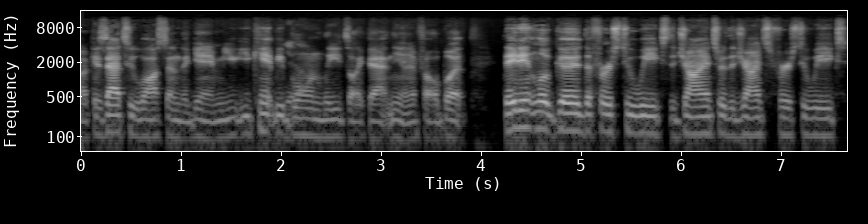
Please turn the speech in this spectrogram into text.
because uh, that's who lost them the game. You you can't be yeah. blowing leads like that in the NFL. But they didn't look good the first two weeks. The Giants are the Giants the first two weeks,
